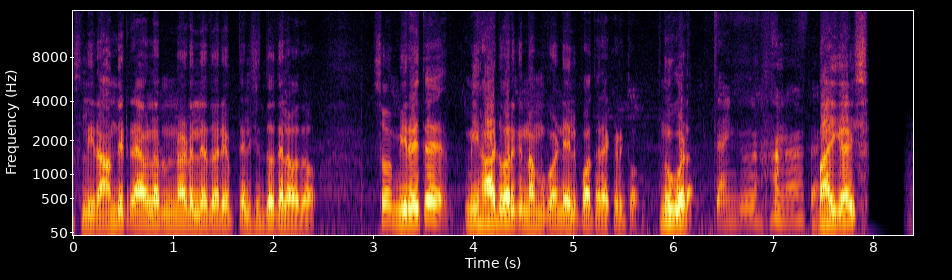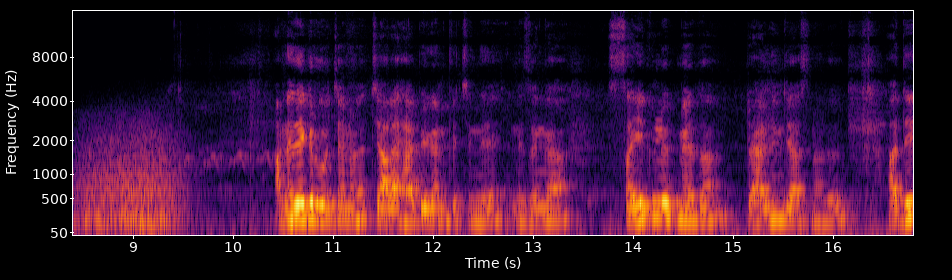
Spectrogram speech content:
అసలు ఈ రామ్ది ట్రావెలర్ ఉన్నాడో లేదో రేపు తెలిసిద్దో తెలియదో సో మీరైతే మీ హార్డ్ వర్క్ నమ్ముకోండి వెళ్ళిపోతారు ఎక్కడికో. నువ్వు కూడా. థ్యాంక్ యూ బాయ్ గైస్ అన్న దగ్గరికి వచ్చాను. చాలా హ్యాపీగా అనిపించింది. నిజంగా సైకిల్ మీద ట్రావెలింగ్ చేస్తున్నాడు. అది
